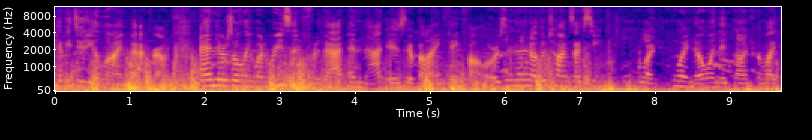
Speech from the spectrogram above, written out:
heavy duty aligned background. And there's only one reason for that, and that is they're buying fake followers. And then other times I've seen people who I, who I know and they've gone from like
